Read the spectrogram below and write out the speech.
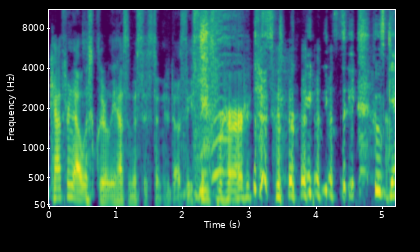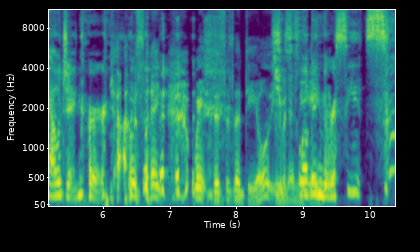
Catherine Ellis clearly has an assistant who does these things for her. Who's gouging her? yeah, I was like, wait, this is a deal, even She's in flubbing the, the receipts.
